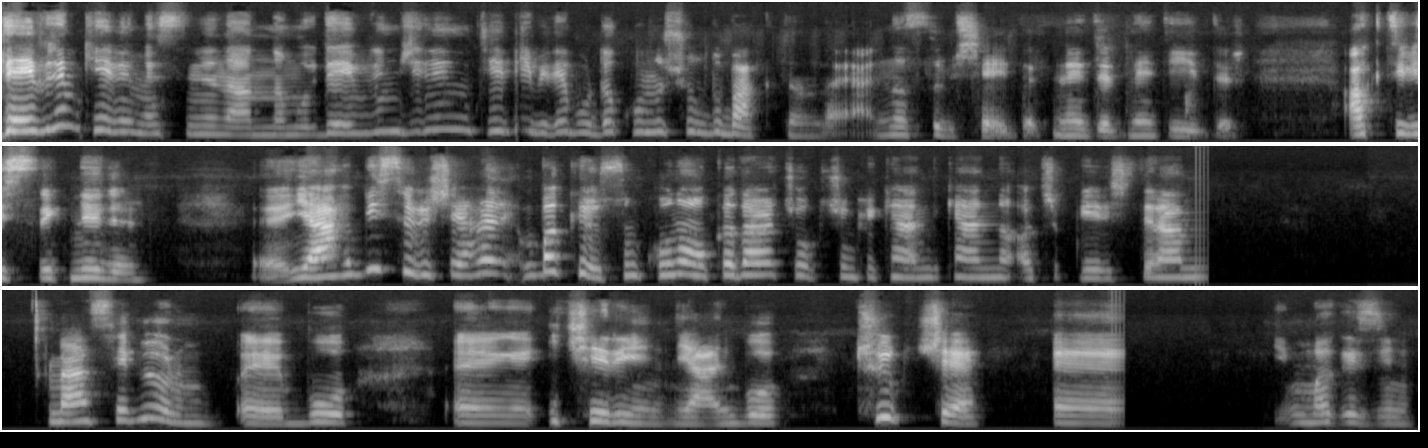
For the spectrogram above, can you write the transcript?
devrim kelimesinin anlamı, devrimcinin niteliği bile burada konuşuldu baktığında yani nasıl bir şeydir, nedir, ne değildir, aktivistlik nedir? Yani bir sürü şey hani bakıyorsun konu o kadar çok çünkü kendi kendine açıp geliştiren ben seviyorum e, bu e, içeriğin yani bu Türkçe e, magazin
